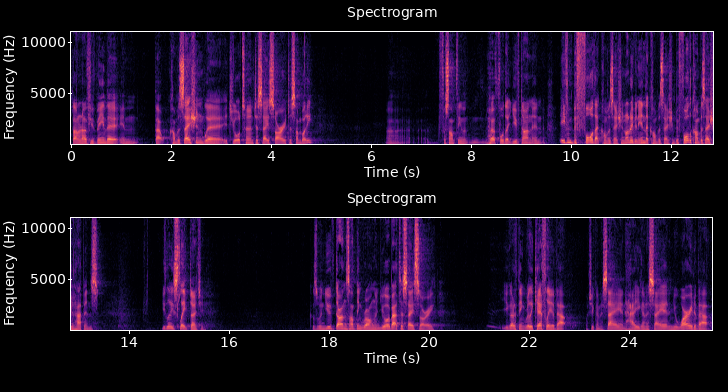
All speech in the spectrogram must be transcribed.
So I don't know if you've been there in that conversation where it's your turn to say sorry to somebody uh, for something hurtful that you've done. And even before that conversation, not even in the conversation, before the conversation happens, you lose sleep, don't you? Because when you've done something wrong and you're about to say sorry, you've got to think really carefully about what you're going to say and how you're going to say it, and you're worried about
